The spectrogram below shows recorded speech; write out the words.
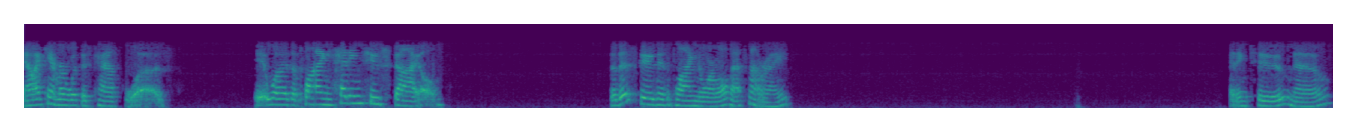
Now, I can't remember what this task was. It was applying heading to style. So this student is applying normal. That's not right. Heading 2, no.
